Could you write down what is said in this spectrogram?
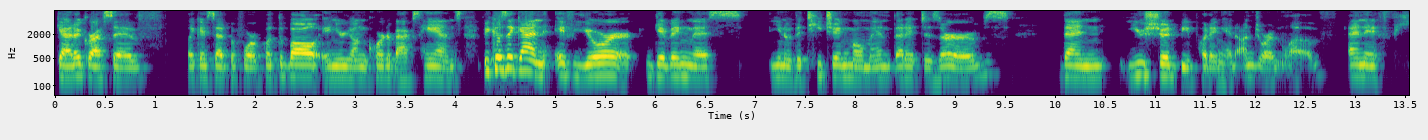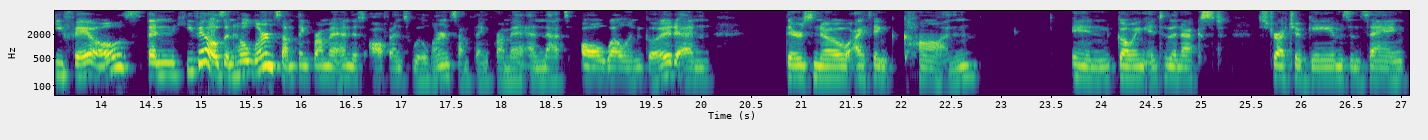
get aggressive. Like I said before, put the ball in your young quarterback's hands. Because again, if you're giving this, you know, the teaching moment that it deserves, then you should be putting it on Jordan Love. And if he fails, then he fails and he'll learn something from it. And this offense will learn something from it. And that's all well and good. And there's no, I think, con in going into the next stretch of games and saying,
